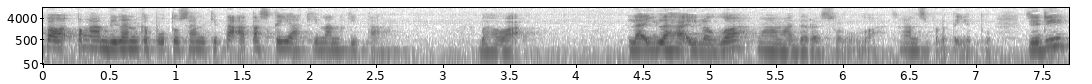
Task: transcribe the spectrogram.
pengambilan keputusan kita atas keyakinan kita bahwa la ilaha illallah Muhammad Rasulullah. Kan seperti itu. Jadi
